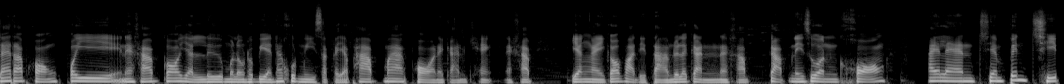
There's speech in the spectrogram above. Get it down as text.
ได้รับของฟรีนะครับ ก็อย่าลืมมาลงทะเบียนถ้าคุณมีศักยภาพมากพอในการแข่งนะครับ ยังไงก็ฝากติดตามด้วยแล้วกันนะครับ กับในส่วนของ Thailand Championship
